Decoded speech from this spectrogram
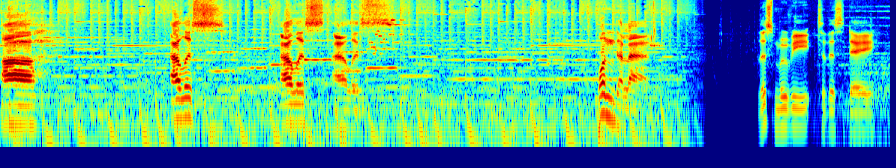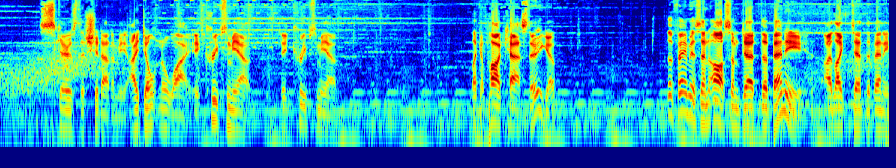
Uh Alice, Alice, Alice. Wonderland. This movie to this day scares the shit out of me. I don't know why. It creeps me out. It creeps me out. Like a podcast. There you go. The famous and awesome Dead the Benny. I like Dead the Benny.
